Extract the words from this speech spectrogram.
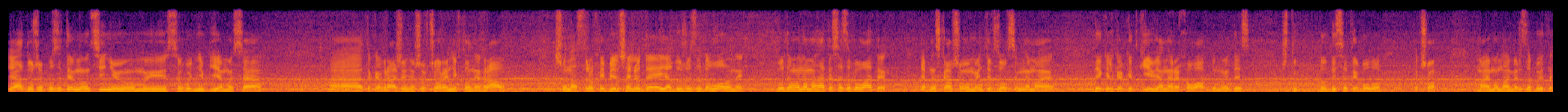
Я дуже позитивно оцінюю. Ми сьогодні б'ємося. Таке враження, що вчора ніхто не грав, що нас трохи більше людей. Я дуже задоволений. Будемо намагатися забивати. Я б не сказав, що моментів зовсім немає. Декілька китків я не рахував, думаю, десь штук до 10 було. Так що маємо намір забити.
